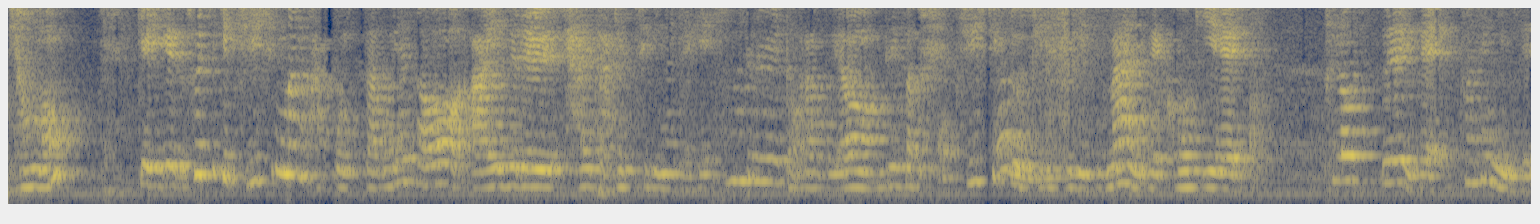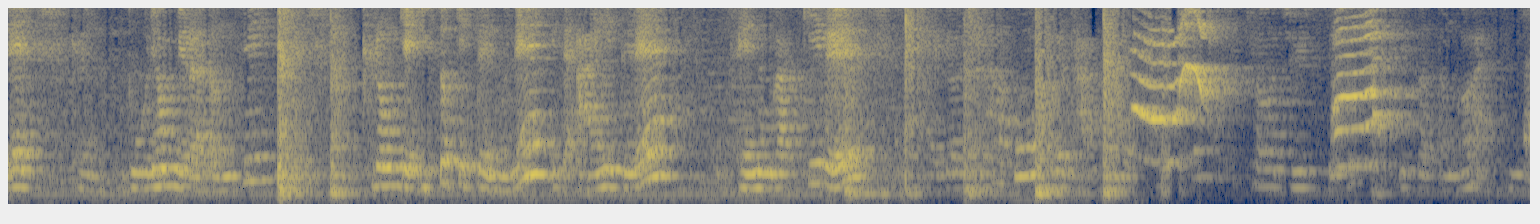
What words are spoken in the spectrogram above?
경험 이게, 솔직히 지식만 갖고 있다고 해서 아이들을 잘 가르치기는 되게 힘들더라고요. 그래서 지식도 지식이지만 이제 거기에 플러스 이제 선생님들의 그런 노력이라든지 이제 그런 게 있었기 때문에 이제 아이들의 재능과 끼를 잘 발견을 하고 그걸 다 시켜줄 수 있었던 것 같습니다.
